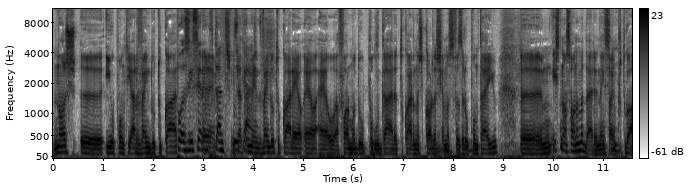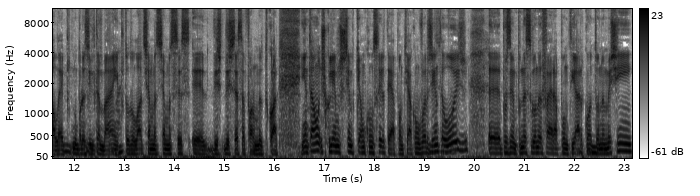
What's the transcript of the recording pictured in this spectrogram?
nós uh, e o pontear vem do tocar. Pois, isso era importante explicar. Exatamente, vem do tocar, é, é, é a forma do polegar a tocar nas cordas, chama-se fazer o ponteio. Uh, isto não só na Madeira, nem só em Portugal, é no Brasil também, também. e por todo o lado chama-se chama é, essa forma de tocar. E então escolhemos sempre que é um concerto, é a pontear com Vargenta hoje, uh, por exemplo, na segunda-feira a pontear com a Tona Machine,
